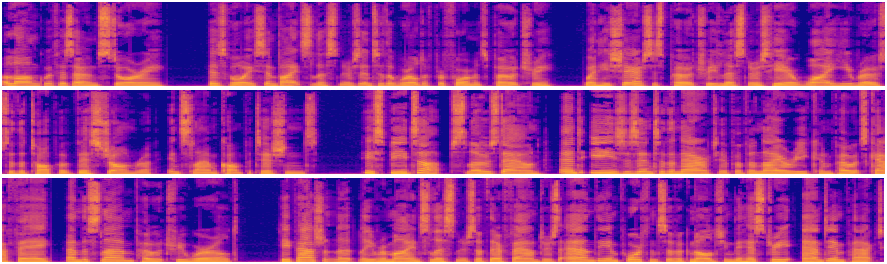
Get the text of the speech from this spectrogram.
along with his own story. His voice invites listeners into the world of performance poetry. When he shares his poetry, listeners hear why he rose to the top of this genre in slam competitions. He speeds up, slows down, and eases into the narrative of the Nuyorican Poets Cafe and the slam poetry world. He passionately reminds listeners of their founders and the importance of acknowledging the history and impact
